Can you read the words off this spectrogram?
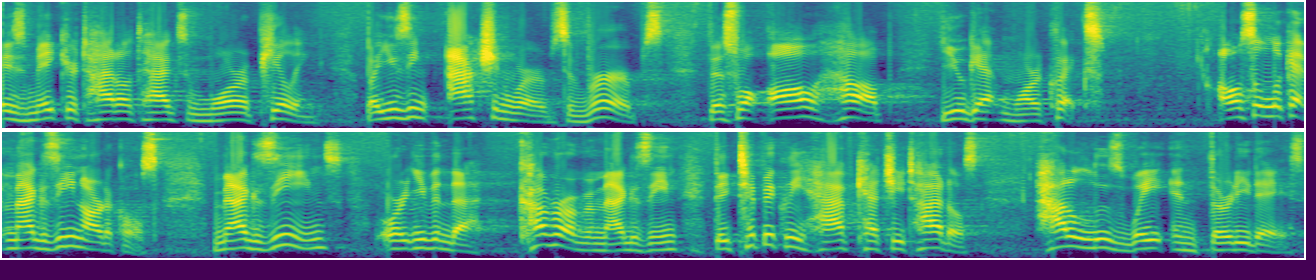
is make your title tags more appealing by using action verbs, verbs. This will all help you get more clicks. Also look at magazine articles. Magazines, or even the cover of a magazine, they typically have catchy titles. How to lose weight in 30 days.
